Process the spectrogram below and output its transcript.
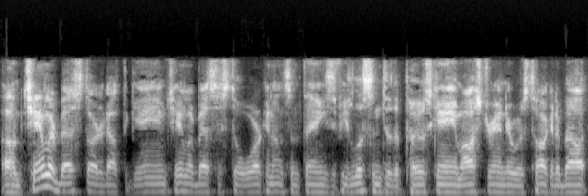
um, Chandler Best started out the game. Chandler Best is still working on some things. If you listen to the post game, Ostrander was talking about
